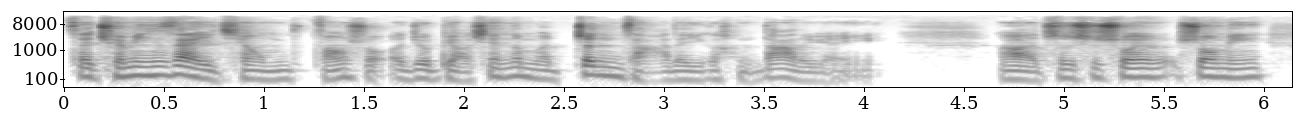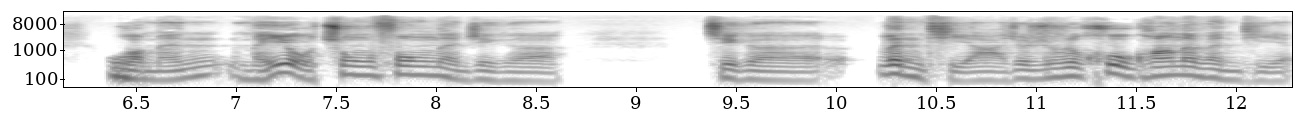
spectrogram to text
在全明星赛以前，我们防守就表现那么挣扎的一个很大的原因啊，就是说说明我们没有中锋的这个。这个问题啊，就是说护框的问题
